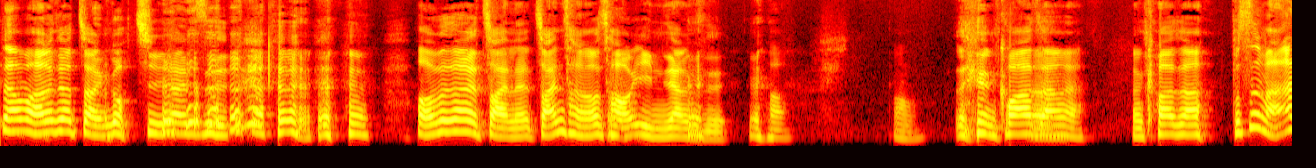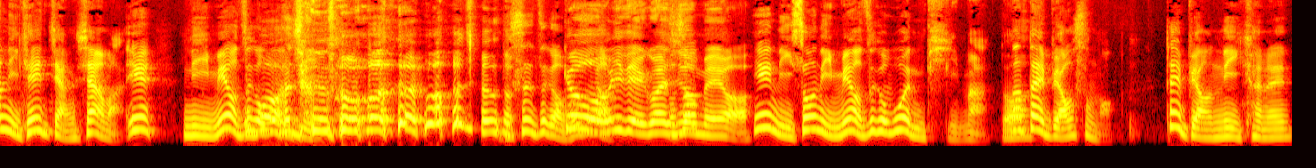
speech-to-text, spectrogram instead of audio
然后马上就要转过去，这样子，我们那个转了转场都超硬这样子，好，哦，很夸张啊，很夸张，不是嘛？啊，你可以讲一下嘛，因为你没有这个问题，不是这个，跟我一点关系都没有，因为你说你没有这个问题嘛，那代表什么？代表你可能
